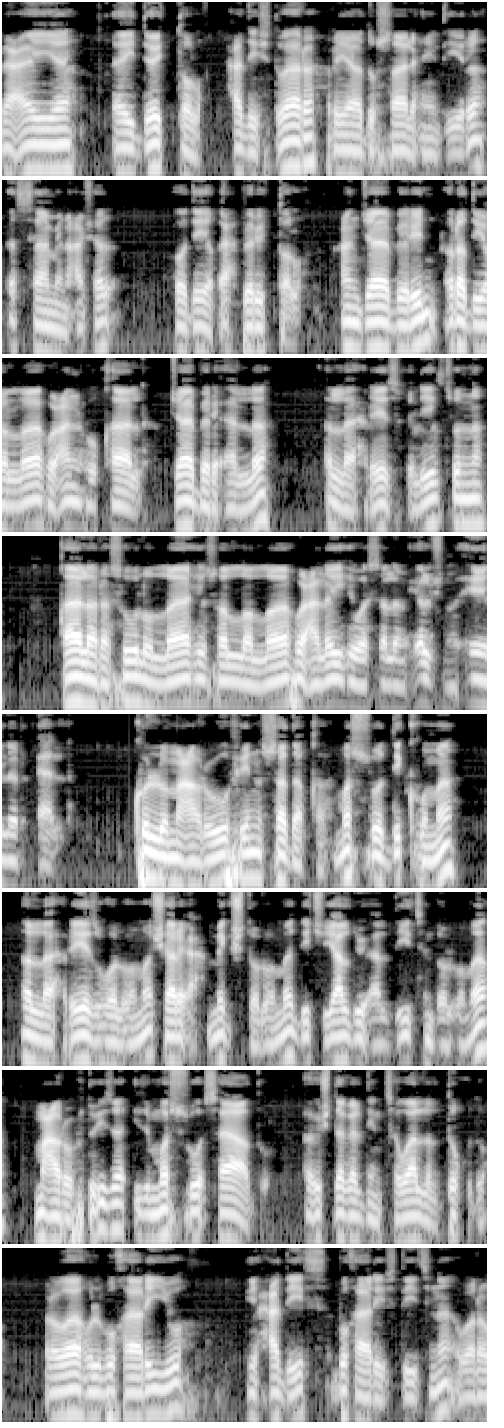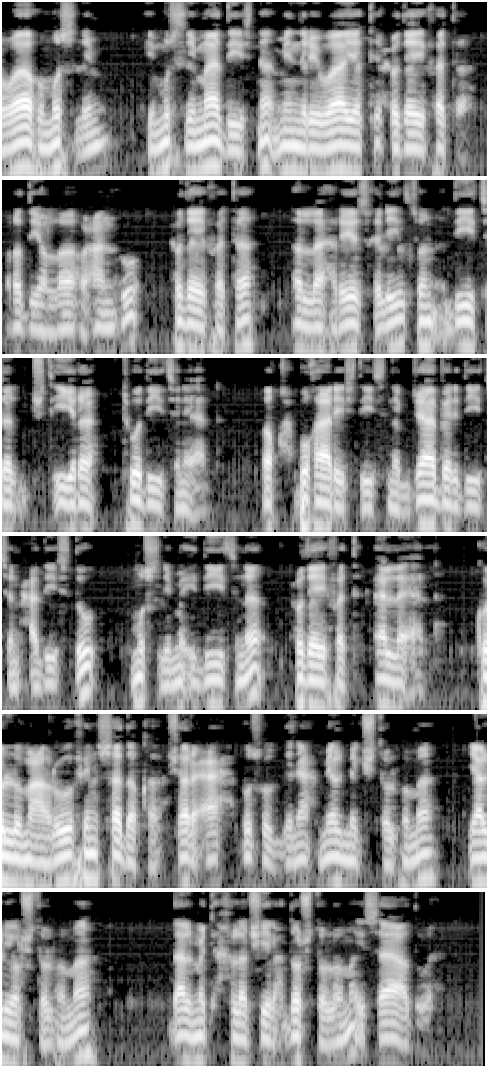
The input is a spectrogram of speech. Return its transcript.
بعية أي دويت حديث دوارة رياض الصالحين ديرة الثامن عشر وديق أحبر الطلق. عن جابر رضي الله عنه قال جابر الله الله ريز خليل سنة قال رسول الله صلى الله عليه وسلم يلشنو إيلر أل. كل معروف صدقة مصو ديكهما الله ريز هما شرع مجشتولهما ديش يالدو أل ديتن دولهما. معروف. دو إذا إذا مصو ساعدو أوش دقل دين توال الدقدو رواه البخاري في حديث بخاري ديتنا ورواه مسلم في مسلم ديتنا من رواية حذيفة رضي الله عنه. حذيفة الله ريز خليلتون ديتر جتيرة تو ديتنال وق بخاري ديتنا جابر ديتن حديث دو مسلم ديتنا حذيفة ألا ألا كل معروف صدقة. شرعه بصل دنح ميل مكشتلهما يال يرشتلهما دال متأخلر شيء دوشتلهما يساعدوه.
